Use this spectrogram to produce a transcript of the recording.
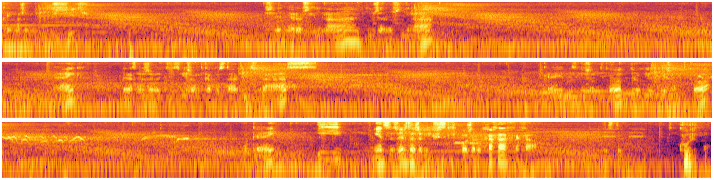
Ok, możemy wypuścić. Średnia roślina, duża roślina. Bang. Teraz możemy tu zwierzątka postawić. Raz. Ok, jedno zwierzątko, drugie zwierzątko. Ok. I mięso żerca, żeby ich wszystkich pożarł. Haha, haha. Ha. Jest to... Kurwa.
